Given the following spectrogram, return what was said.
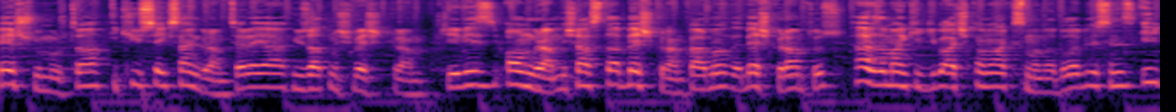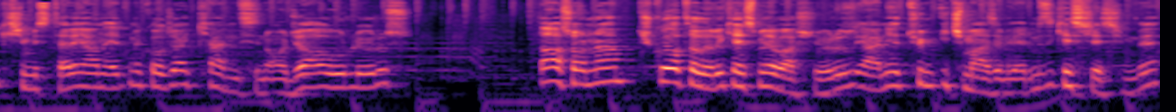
5 yumurta, 280 gram tereyağı, 165 gram ceviz, 10 gram nişasta, 5 gram karbonat ve 5 gram tuz. Her zamanki gibi açıklama kısmında bulabilirsiniz. İlk işimiz tereyağını eritmek olacak. Kendisini ocağa uğurluyoruz. Daha sonra çikolataları kesmeye başlıyoruz. Yani tüm iç malzemelerimizi keseceğiz şimdi.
